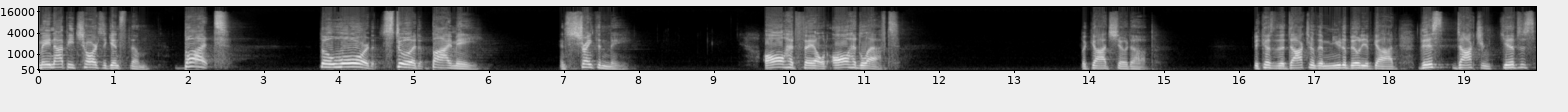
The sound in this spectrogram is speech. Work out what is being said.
May not be charged against them. But the Lord stood by me and strengthened me. All had failed, all had left. But God showed up. Because of the doctrine of the immutability of God, this doctrine gives us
